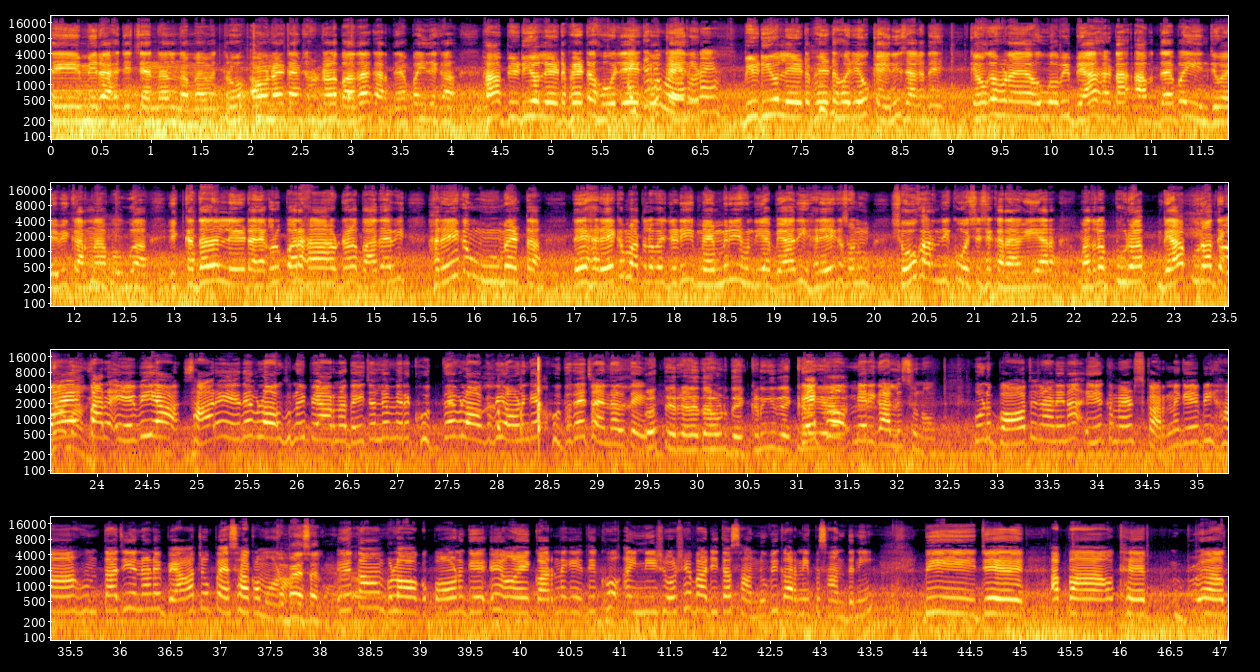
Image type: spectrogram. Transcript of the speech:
ਤੇ ਮੇਰਾ ਹਜੇ ਚੈਨਲ ਨਵਾਂ ਮਿੱਤਰੋ ਆਉਣ ਵਾਲੇ ਟਾਈਮ 'ਚ ਤੁਹਾਡੇ ਨਾਲ ਵਾਅਦਾ ਕਰਦੇ ਆ। ਭਾਈ ਦੇਖਾ ਹਾਂ ਵੀਡੀਓ ਲੇਟ ਫੇਟ ਹੋ ਜੇ ਇੱਧਰ ਨੂੰ ਹੋਇਆ ਨਹੀਂ। ਜਿਹਾ। ਵੀਡੀਓ ਲੇਟ ਫੇਟ ਹੋ ਜੇ ਉਹ ਕਹਿ ਨਹੀਂ ਸਕਦੇ। ਕਿਉਂਕਿ ਹੁਣ ਆਇਆ ਹੋਊਗਾ ਵੀ ਵਿਆਹ ਸਾਡਾ ਆਪਦਾ ਭਾਈ ਇੰਜੋਏ ਵੀ ਕਰਨਾ ਪਊਗਾ। ਇੱਕ ਅੱਧਾ ਦਿਨ ਲੇਟ ਆਇਆ ਕਰੂ ਪਰ ਹਾਂ ਤੁਹਾਡੇ ਨਾਲ ਵਾਅਦਾ ਹੈ ਵੀ ਹਰੇਕ ਮੂਵਮੈਂਟ ਤੇ ਹਰੇਕ ਮਤਲਬ ਜਿਹੜੀ ਮੈਮਰੀ ਹੁੰਦੀ ਹੈ ਵਿਆਹ ਦੀ ਹਰੇਕ ਤੁਹਾਨੂੰ ਸ਼ੋਅ ਕਰਨ ਦੀ ਕੋਸ਼ਿਸ਼ ਕਰਾਂਗੇ ਯਾਰ। ਮਤਲਬ ਪੂਰਾ ਵਿਆਹ ਪੂਰਾ ਦਿਖਾਵਾਂਗੇ। ਪਰ ਇਹ ਵੀ ਆ ਸਾਰੇ ਇਹਦੇ ਵਲੌਗਸ ਨੂੰ ਹੀ ਪਿਆਰ ਨਾਲ ਦੇਈ ਚੱਲਿਓ। ਮੇਰੇ ਖੁਦ ਦੇ ਵਲੌਗ ਵੀ ਆਉਣਗੇ ਖੁਦ ਦੇ ਚੈਨਲ ਤੇ। ਉਹ ਤੇਰੇ ਵਾਲੇ ਤਾਂ ਹੁਣ ਦੇਖਣਗੇ ਦੇਖਣਗੇ ਦੇਖੋ। ਮੇਰੀ ਗੱਲ ਸੁਣੋ। ਹੁਣ ਬਹੁਤ ਜਾਣੇ ਨਾ ਇਹ ਕਮੈਂਟਸ ਕਰਨਗੇ ਵੀ ਹਾਂ ਹੁਣ ਤਾਂ ਜੀ ਇਹਨਾਂ ਨੇ ਵਿਆਹ ਚੋਂ ਪੈਸਾ ਕਮਾਉਣਾ ਪੈਸਾ ਕਮਾਉਣਾ। ਇਹ ਤਾਂ ਬਲੌਗ ਪਾਉਣਗੇ ਇਹ ਐਂ ਕਰਨਗੇ ਦੇਖੋ ਇੰਨੀ ਸ਼ੋਸ਼ੇਬਾਜ਼ੀ ਤਾਂ ਸਾਨੂੰ ਵੀ ਕਰਨੀ ਪਸੰਦ ਨਹੀਂ ਵੀ ਜੇ ਆਪਾਂ ਉੱਥੇ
